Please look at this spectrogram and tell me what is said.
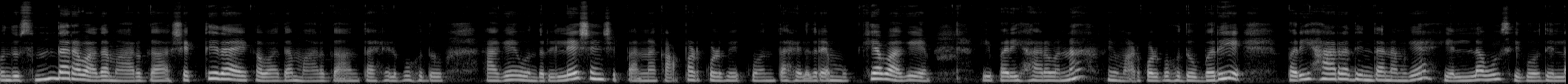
ಒಂದು ಸುಂದರವಾದ ಮಾರ್ಗ, ಶಕ್ತಿದಾಯಕವಾದ ಮಾರ್ಗ ಅಂತ ಹೇಳಬಹುದು. ಹಾಗೆ ಒಂದು ರಿಲೇಷನ್ಶಿಪ್ಪನ್ನು ಕಾಪಾಡಿಕೊಳ್ಬೇಕು ಅಂತ ಹೇಳಿದ್ರೆ ಮುಖ್ಯವಾಗಿ ಈ ಪರಿಹಾರವನ್ನು ನೀವು ಮಾಡ್ಕೊಳ್ಬಹುದು. ಬರೀ ಪರಿಹಾರದಿಂದ ನಮಗೆ ಎಲ್ಲವೂ ಸಿಗೋದಿಲ್ಲ.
